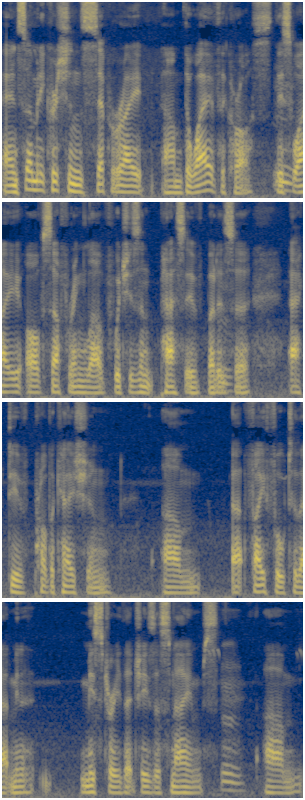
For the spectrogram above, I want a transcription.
And so many Christians separate um, the way of the cross, this way of suffering love, which isn't passive but is a active provocation, um, uh, faithful to that min- mystery that Jesus names, um,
